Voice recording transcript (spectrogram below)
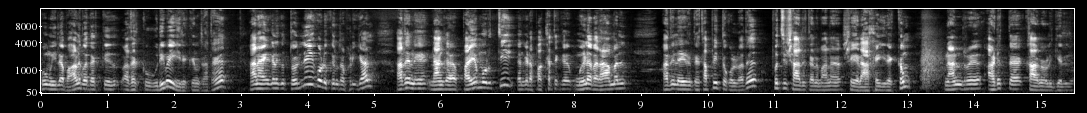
பூமியில் வாழ்வதற்கு அதற்கு உரிமை இருக்கின்றது. ஆனால் எங்களுக்கு தொல்லை கொடுக்கின்றபடியால் அதனை நாங்கள் பயமுறுத்தி எங்களோட பக்கத்துக்கு மீள வராமல் அதில் இருந்து தப்பித்துக் கொள்வது புத்திசாலித்தனமான செயலாக இருக்கும். நன்று அடுத்த காணொளியில்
